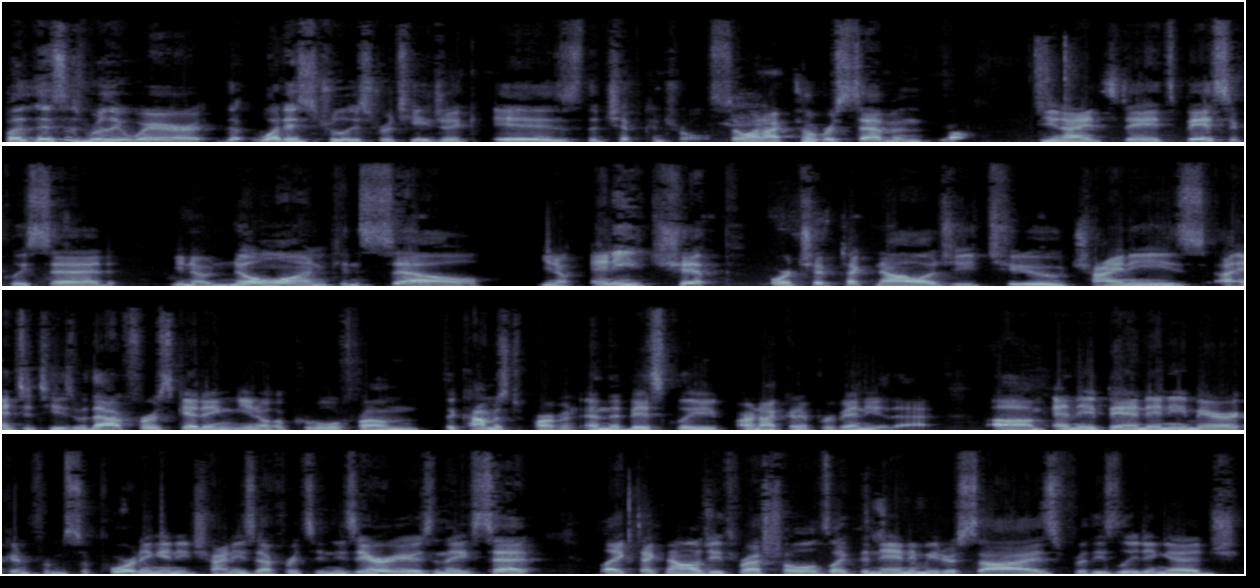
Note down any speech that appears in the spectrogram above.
but this is really where the, what is truly strategic is the chip control. So on October seventh, Yeah. the United States basically said, you know, no one can sell, you know, any chip or chip technology to Chinese uh, entities without first getting, you know, approval from the Commerce Department, and they basically are not going to approve any of that. Um, and they banned any American from supporting any Chinese efforts in these areas, and they set like technology thresholds, like the nanometer size for these leading edge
